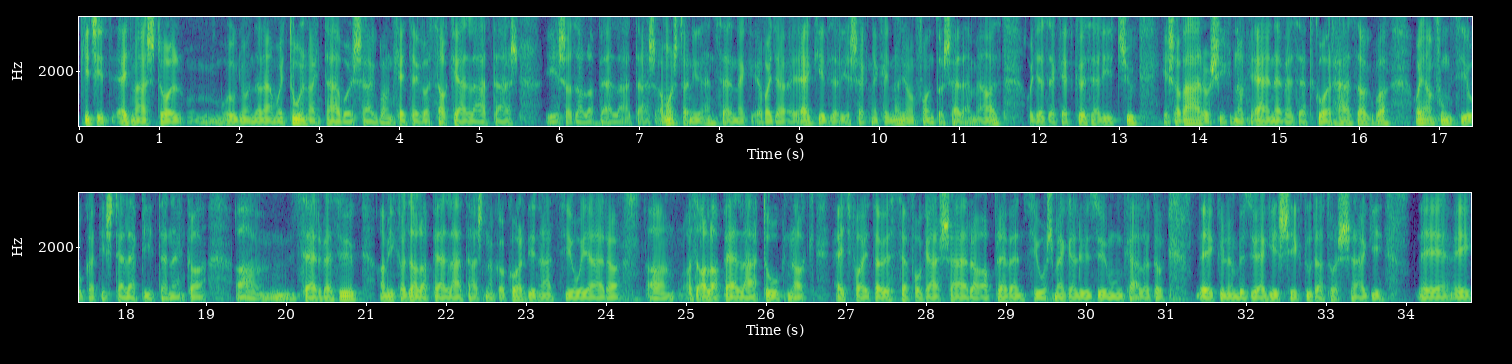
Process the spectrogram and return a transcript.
kicsit egymástól úgy mondanám, hogy túl nagy távolságban ketyeg a szakellátás, és az alapellátás. A mostani rendszernek, vagy a elképzeléseknek egy nagyon fontos eleme az, hogy ezeket közelítsük, és a városiknak elnevezett kórházakba olyan funkciókat is telepítenek a, a szervezők, amik az alapellátásnak a koordinációjára, a, az alapellátóknak egyfajta összefogására, a prevenciós megelőző munkálatok, eh, különböző egészségtudatossági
